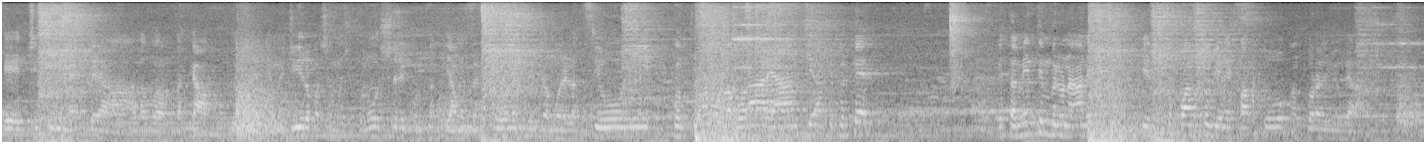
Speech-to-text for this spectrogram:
e ci si rimette a, lavorare da capo. Quindi andiamo in giro, facciamoci conoscere, contattiamo persone, stringiamo relazioni, continuiamo a lavorare anche, anche perché è talmente embrionale che tutto quanto viene fatto ancora nel mio garage.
